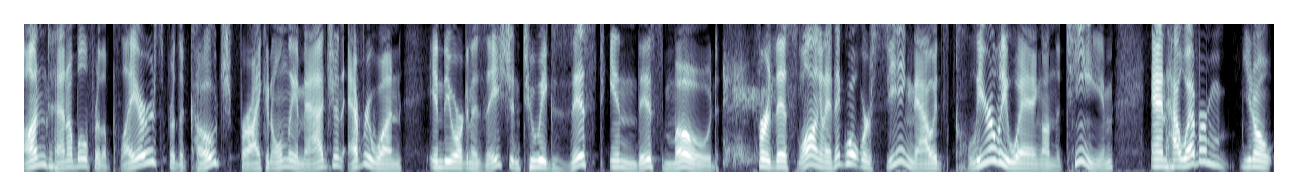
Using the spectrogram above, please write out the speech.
untenable for the players, for the coach, for I can only imagine everyone in the organization to exist in this mode for this long. And I think what we're seeing now, it's clearly weighing on the team. And however, you know,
